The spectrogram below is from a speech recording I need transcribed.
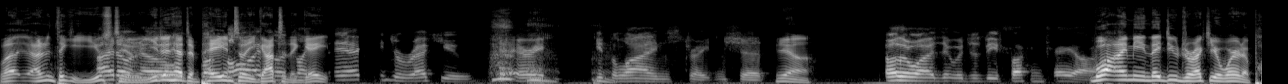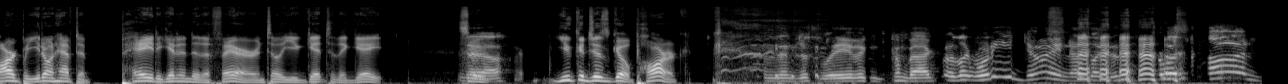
Well, I didn't think you used to. know, You didn't have to pay until you I got to the like, gate. They actually direct you to area, keep the lines straight and shit. Yeah. Otherwise, it would just be fucking chaos. Well, I mean, they do direct you where to park, but you don't have to pay to get into the fair until you get to the gate. So yeah, you could just go park. and then just leave and come back. I was like, "What are you doing?" I was like, "This was fun."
